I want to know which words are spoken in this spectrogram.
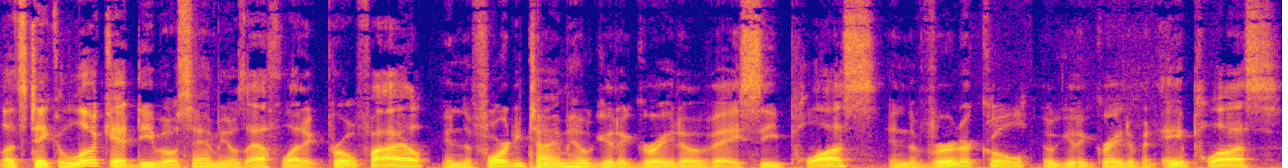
Let's take a look at Deebo Samuel's athletic profile. In the 40 time, he'll get a grade of a C plus. In the vertical, he'll get a grade of an A plus.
